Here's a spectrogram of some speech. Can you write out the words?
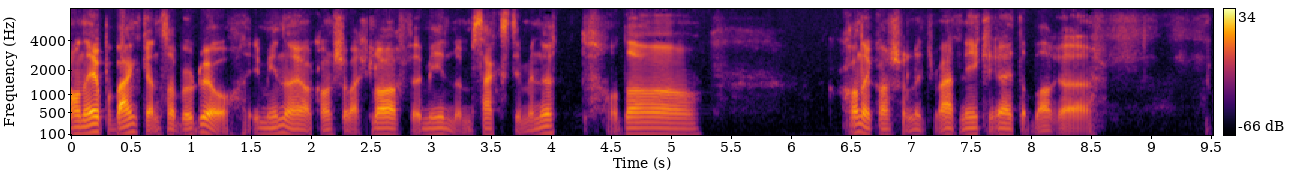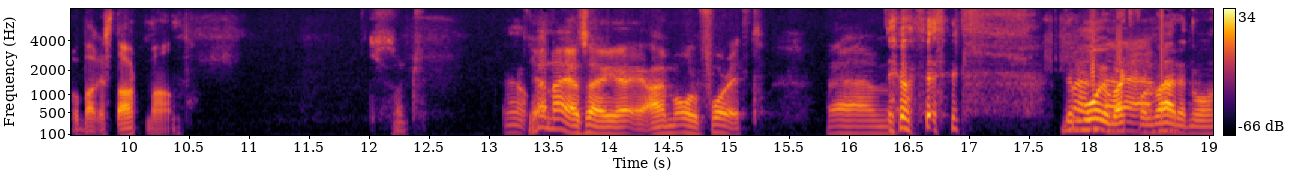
han er jo på benken, så han burde jo i mine øyne kanskje vært klar for minimum 60 minutter. Og da kan det kanskje vært like greit å bare, å bare starte med han. Ikke sant. Ja. Ja, nei, altså, I'm all for it. Um, det Men, må jo i hvert fall eh, være noe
